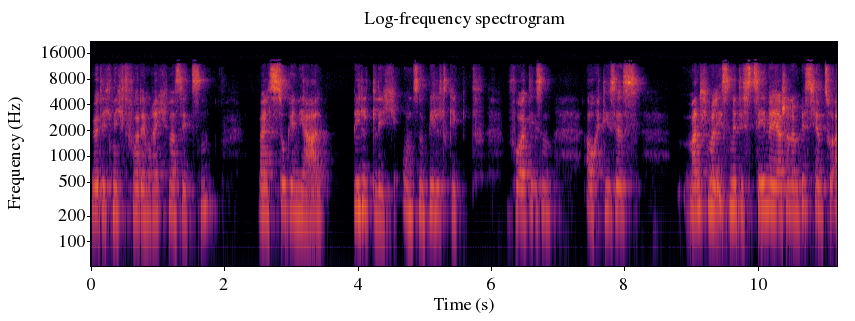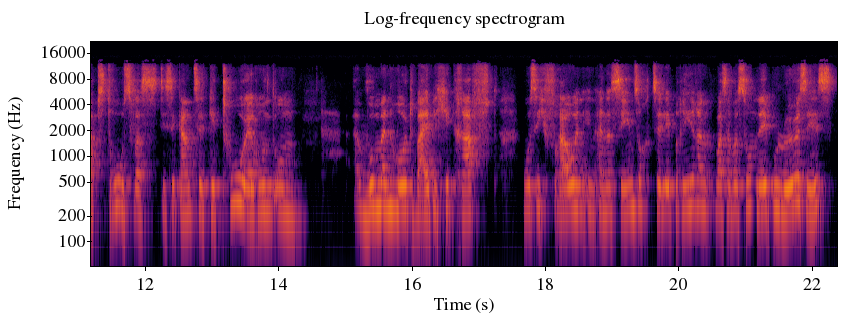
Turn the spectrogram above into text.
würde ich nicht vor dem Rechner sitzen, weil es so genial bildlich uns ein Bild gibt vor diesem, auch dieses, manchmal ist mir die Szene ja schon ein bisschen zu abstrus, was diese ganze Getue rund um Womanhood, weibliche Kraft, wo sich Frauen in einer Sehnsucht zelebrieren, was aber so nebulös ist,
